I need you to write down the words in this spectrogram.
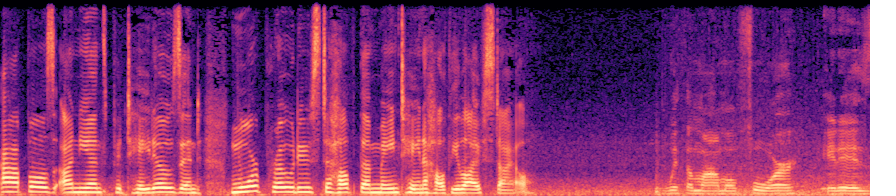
apples, onions, potatoes, and more produce to help them maintain a healthy lifestyle. With a mom of four, it is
